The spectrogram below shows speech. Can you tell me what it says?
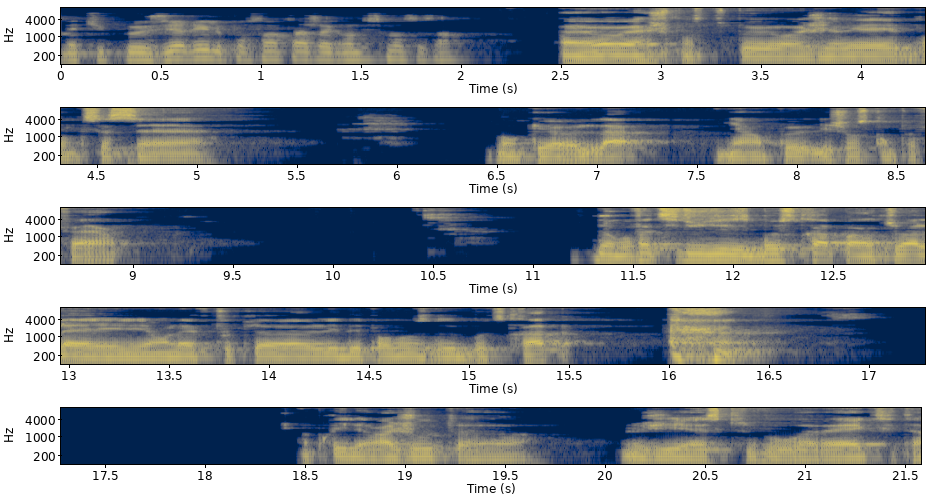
Mais tu peux gérer le pourcentage d'agrandissement, c'est ça? Euh, ouais, ouais, je pense que tu peux gérer. Donc, ça, c'est, donc, euh, là, il y a un peu les choses qu'on peut faire. Donc, en fait, si tu utilises Bootstrap, hein, tu vois, là, il enlève toutes le- les dépendances de Bootstrap. Après, il rajoute euh, le JS qui vaut avec, etc.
